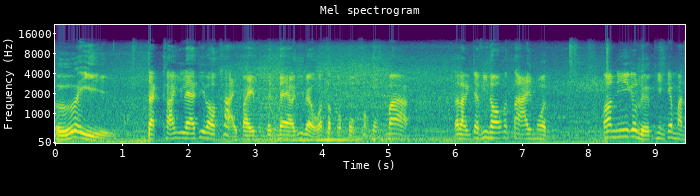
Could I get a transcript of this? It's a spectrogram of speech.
เอ้ย จากครั้งที่แล้วที่เราถ่ายไปมันเป็นแมวที่แบบว่าสกปรกขมกมากแต่หลังจากพี่น้องมันตายหมด ตอนนี้ก็เหลือเพียงแค่มัน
